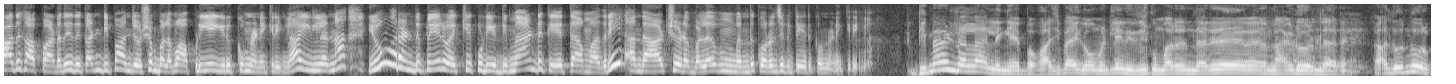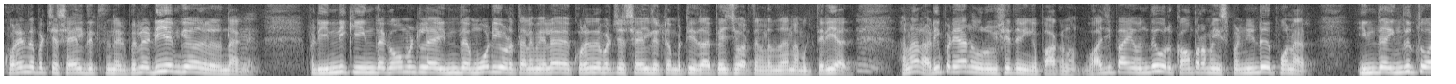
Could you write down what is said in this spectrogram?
பாதுகாப்பானது. இது கண்டிப்பா அஞ்சு வருஷம் பலமா அப்படியே இருக்கும்னு நினைக்கிறீங்களா? இல்லைன்னா இவங்க ரெண்டு பேர் வைக்கக்கூடிய டிமாண்டுக்கு ஏற்ற மாதிரி அந்த ஆட்சியோட பலம் வந்து குறைஞ்சிக்கிட்டே இருக்கும்னு நினைக்கிறீங்களா? டிமாண்ட்லாம் இல்லைங்க. இப்போ வாஜ்பாய் கவர்மெண்ட்லேயே நிதிஷ்குமார் இருந்தார் நாயுடு இருந்தார். அது வந்து ஒரு குறைந்தபட்ச செயல் திட்டத்தின் அடிப்படையில் டிஎம்கே அதில் இருந்தாங்க. பட் இன்றைக்கி இந்த கவர்மெண்ட்டில் இந்த மோடியோட தலைமையில் குறைந்தபட்ச செயல் திட்டம் பற்றி ஏதாவது பேச்சுவார்த்தை நடந்தால் நமக்கு தெரியாது. ஆனால் அடிப்படையான ஒரு விஷயத்தை நீங்கள் பார்க்கணும். வாஜ்பாய் வந்து ஒரு காம்ப்ரமைஸ் பண்ணிட்டு போனார். இந்த இந்துத்துவா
